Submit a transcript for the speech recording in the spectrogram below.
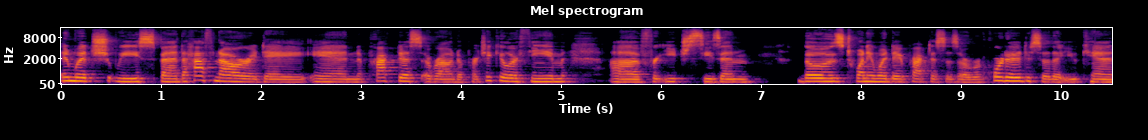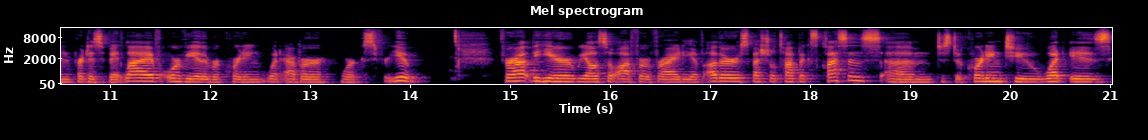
in which we spend a half an hour a day in practice around a particular theme uh, for each season. Those 21 day practices are recorded so that you can participate live or via the recording, whatever works for you. Throughout the year, we also offer a variety of other special topics classes, um, just according to what is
